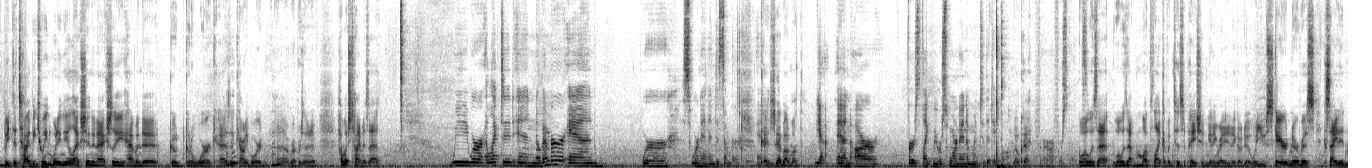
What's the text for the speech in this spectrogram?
But the time between winning the election and actually having to go go to work as Mm-hmm. a county board uh, representative, how much time is that? We were elected in November and were sworn in in December. And, Okay, so you got about a month. Yeah, and our first, like, we were sworn in and went to the table Okay. for our first votes. What was that? What was that month like of anticipation, getting ready to go do it? Were you scared, nervous, excited?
